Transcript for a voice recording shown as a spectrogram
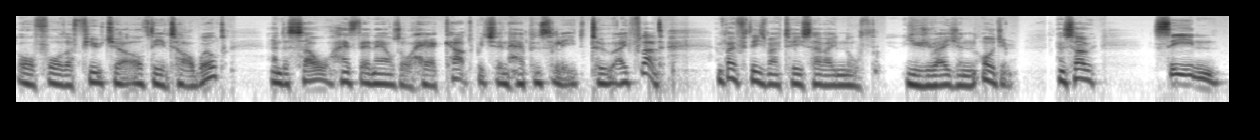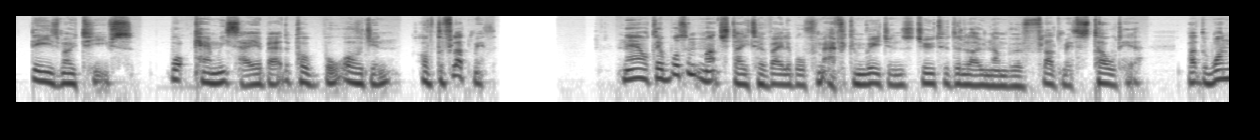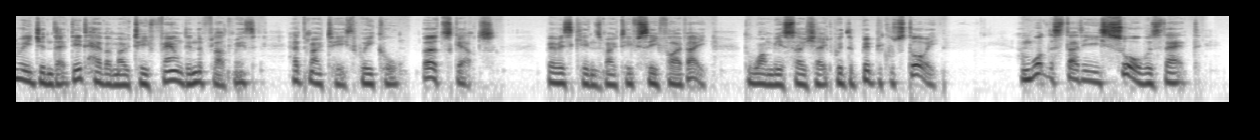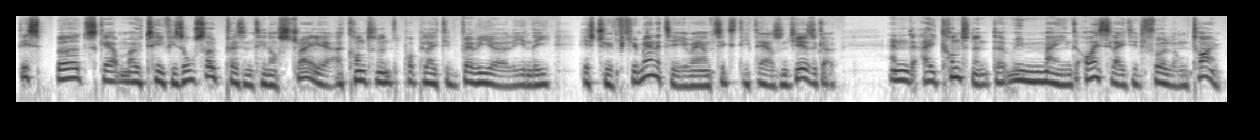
or for the future of the entire world. And the soul has their nails or hair cut, which then happens to lead to a flood. And both of these motifs have a North Eurasian origin. And so, seeing these motifs, what can we say about the probable origin of the flood myth? Now, there wasn't much data available from African regions due to the low number of flood myths told here, but the one region that did have a motif found in the flood myth had the motif we call bird scouts, Berezkin's motif C5a, the one we associate with the biblical story. And what the study saw was that this bird scout motif is also present in Australia, a continent populated very early in the history of humanity, around 60,000 years ago, and a continent that remained isolated for a long time.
